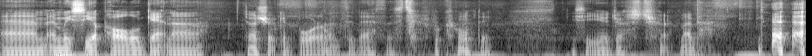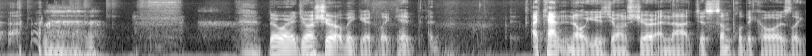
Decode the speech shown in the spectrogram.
Um, and we see Apollo getting a. John Stewart could bore them to death. This terrible comedy. You see you, John Stewart. My bad. Don't worry, John Stewart will be good. Like, it, I can't not use John Stewart in that just simply because like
